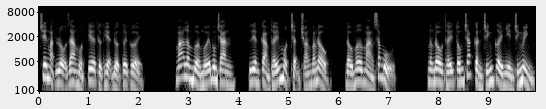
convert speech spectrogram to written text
trên mặt lộ ra một tia thực hiện được tươi cười. Mã Lâm vừa mới buông chăn, liền cảm thấy một trận choáng vắng đầu, đầu mơ màng sắp ngủ. ngẩng đầu thấy Tống chắc cần chính cười nhìn chính mình,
